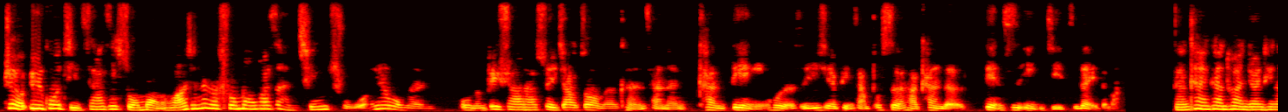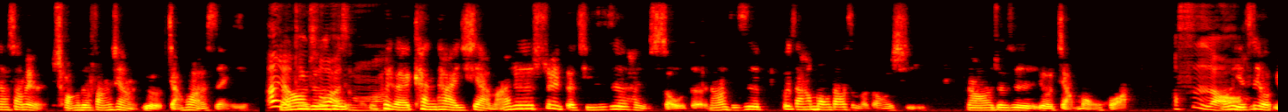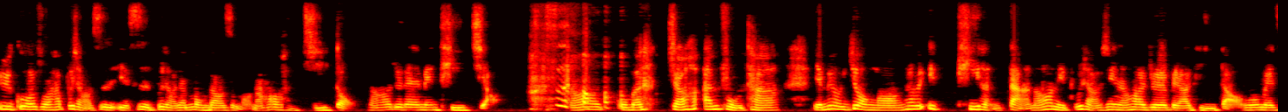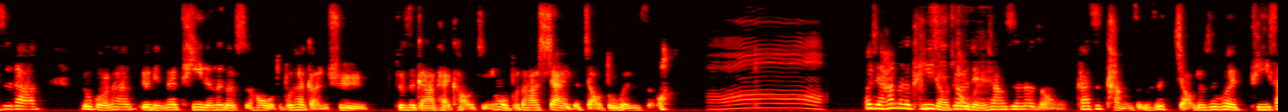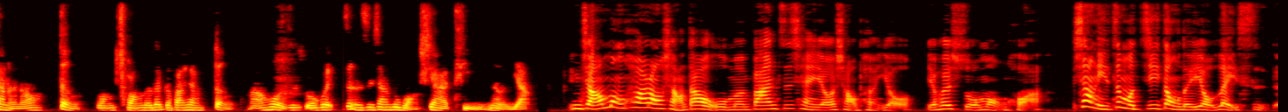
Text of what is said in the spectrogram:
就有遇过几次她是说梦话，而且那个说梦话是很清楚哦，因为我们我们必须要他睡觉之后，我们可能才能看电影或者是一些平常不适合他看的电视影集之类的嘛。可能看一看，突然就会听到上面床的方向有讲话的声音，然后就是会来看他一下嘛。他就是睡的其实是很熟的，然后只是不知道他梦到什么东西，然后就是有讲梦话。哦，是哦。然后也是有遇过说他不晓得是也是不想再梦到什么，然后很激动，然后就在那边踢脚。是。然后我们 想要安抚他也没有用哦，他会一踢很大，然后你不小心的话就会被他踢倒。我每次他。如果他有点在踢的那个时候，我都不太敢去，就是跟他太靠近，因为我不知道他下一个角度会是什么。哦，而且他那个踢脚就有点像是那种，他是躺着，可是脚就是会踢上来，然后蹬往床的那个方向蹬，然后或者是说会真的是像是往下踢那样。你讲到梦话，让我想到我们班之前也有小朋友也会说梦话，像你这么激动的也有类似的，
